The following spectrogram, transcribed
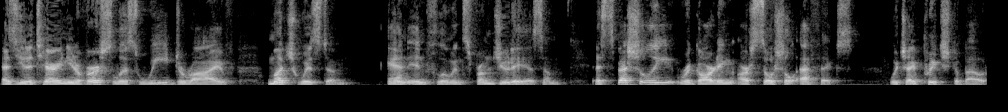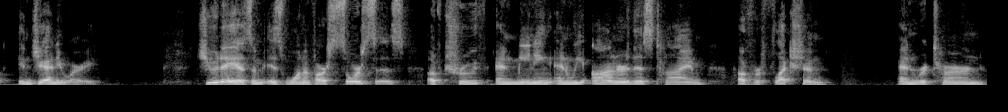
As Unitarian Universalists, we derive much wisdom and influence from Judaism, especially regarding our social ethics, which I preached about in January. Judaism is one of our sources of truth and meaning, and we honor this time of reflection and return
